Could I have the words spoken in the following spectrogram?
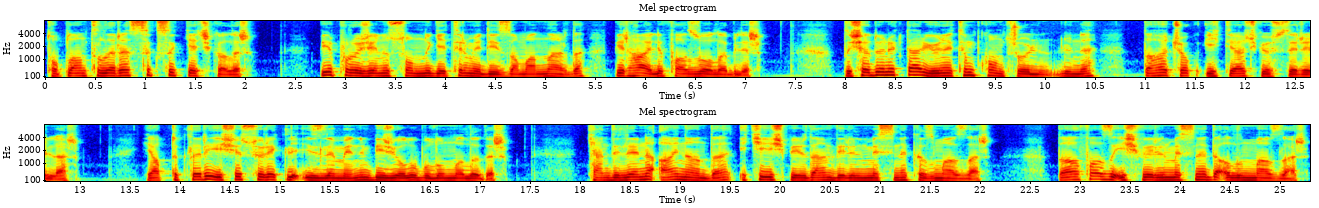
Toplantılara sık sık geç kalır. Bir projenin sonunu getirmediği zamanlarda bir hayli fazla olabilir. Dışa dönükler yönetim kontrolüne daha çok ihtiyaç gösterirler. Yaptıkları işi sürekli izlemenin bir yolu bulunmalıdır. Kendilerine aynı anda iki iş birden verilmesine kızmazlar. Daha fazla iş verilmesine de alınmazlar.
